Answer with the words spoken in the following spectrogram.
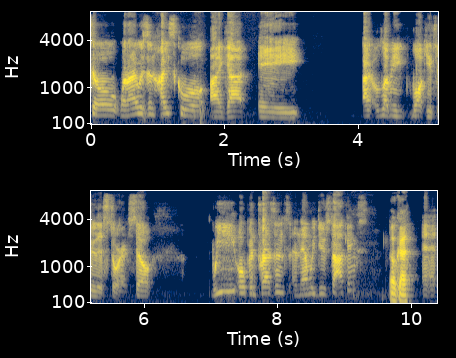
so when I was in high school, I got a. I, let me walk you through this story. So we open presents and then we do stockings. okay and,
